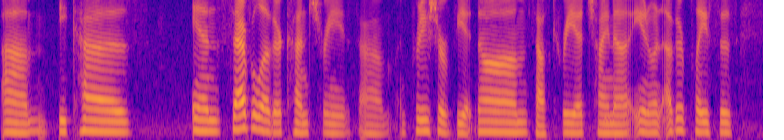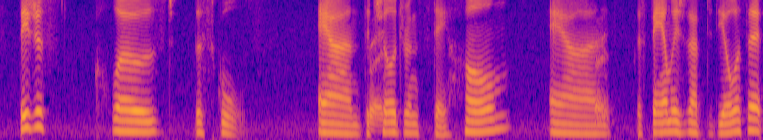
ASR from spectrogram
um, because in several other countries, um, I'm pretty sure Vietnam, South Korea, China, you know, and other places, they just closed the schools and the Right. children stay home and Right. the families just have to deal with it.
